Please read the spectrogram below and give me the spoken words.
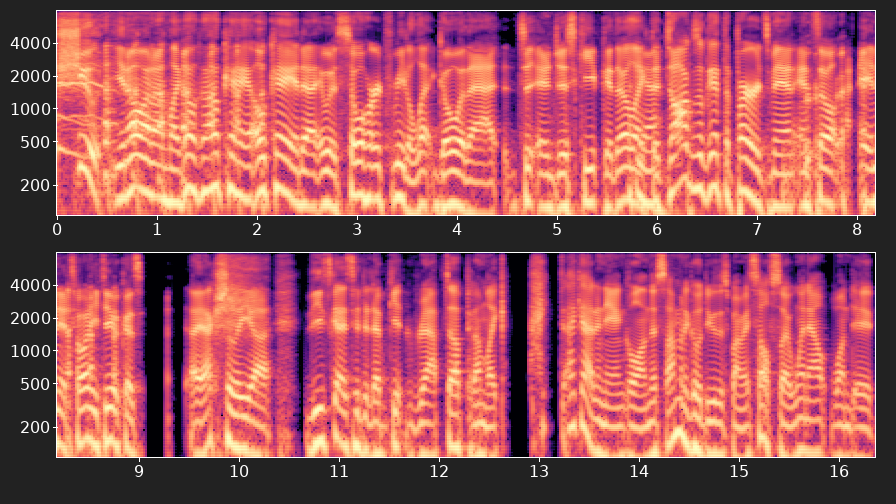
shoot," you know, and I'm like, "Okay, okay, okay." And uh, it was so hard for me to let go of that to, and just keep because they're like, Yeah. "The dogs will get the birds, man." And so, and it's funny too because I actually uh, these guys ended up getting wrapped up, and I'm like, I, I got an angle on this. I'm going to go do this by myself. So I went out one day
